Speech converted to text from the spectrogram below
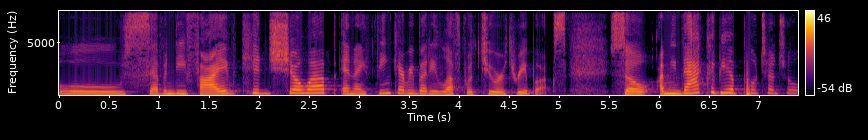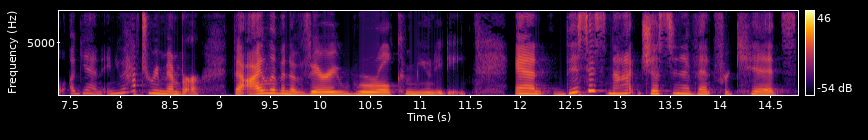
oh, 75 kids show up, and I think everybody left with two or three books. So, I mean, that could be a potential again. And you have to remember that I live in a very rural community. And this is not just an event for kids.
